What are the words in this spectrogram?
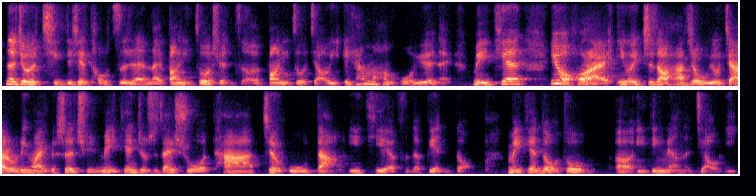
那就请这些投资人来帮你做选择，帮你做交易。诶，他们很活跃呢，每天。因为我后来因为知道他之后，我又加入另外一个社群，每天就是在说他这五档 ETF 的变动，每天都有做呃一定量的交易。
